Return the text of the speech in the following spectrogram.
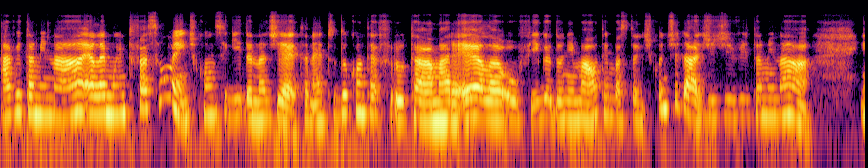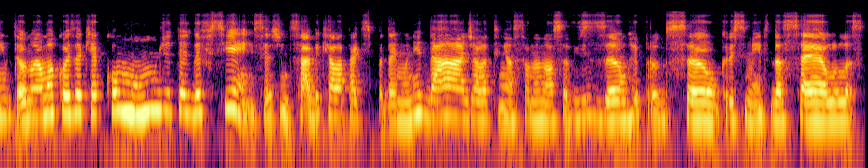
A vitamina A, ela é muito facilmente conseguida na dieta, né? Tudo quanto é fruta amarela ou fígado animal tem bastante quantidade de vitamina A. Então, não é uma coisa que é comum de ter deficiência. A gente sabe que ela participa da imunidade, ela tem ação na nossa visão, reprodução, crescimento das células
